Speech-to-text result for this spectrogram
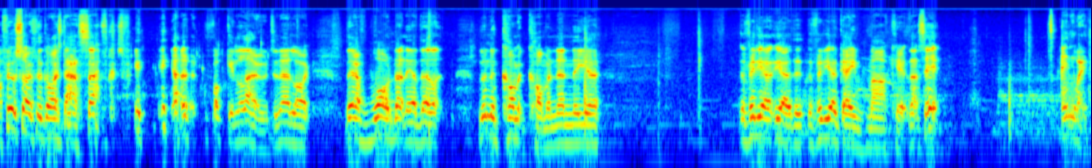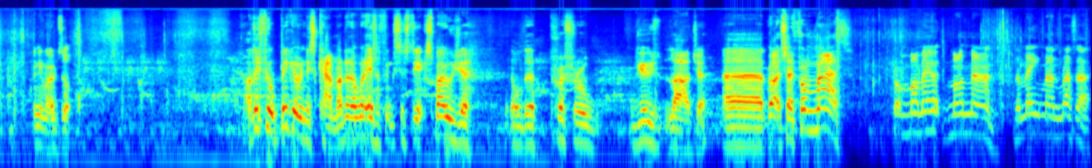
I feel sorry for the guys down south because we had fucking loads, and they're like, they have one, don't they? Have the like, London Comic Con, and then the uh, the video, yeah, the, the video game market. That's it. Anyway, any roads up. I do feel bigger in this camera. I don't know what it is. I think it's just the exposure, or the peripheral view larger. Uh, right, so from Raz, from my my man, the main man Razza.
